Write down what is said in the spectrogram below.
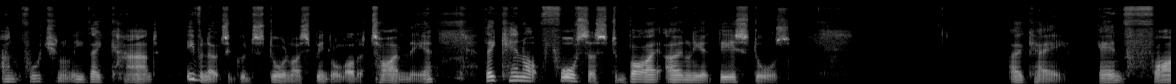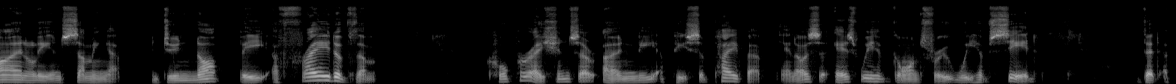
Unfortunately, they can't. Even though it's a good store and I spend a lot of time there, they cannot force us to buy only at their stores. Okay, and finally, in summing up, do not be afraid of them corporations are only a piece of paper. And as, as we have gone through, we have said that a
